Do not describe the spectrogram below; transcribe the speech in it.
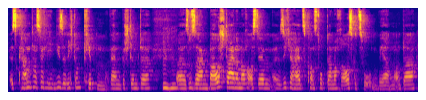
es kann tatsächlich in diese Richtung kippen, wenn bestimmte mhm. äh, sozusagen Bausteine noch aus dem Sicherheitskonstrukt da noch rausgezogen werden. Und da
